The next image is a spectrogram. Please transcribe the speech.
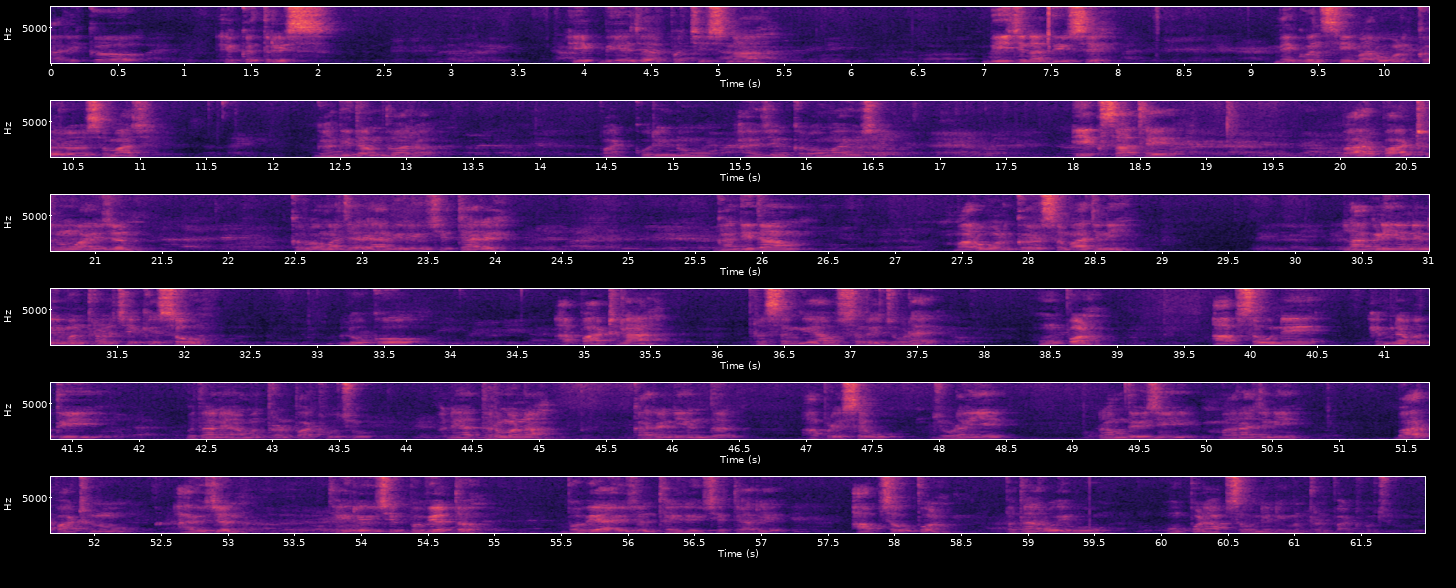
તારીખ એકત્રીસ એક બે હજાર પચીસના બીજના દિવસે મેઘવંશી મારું વણકર સમાજ ગાંધીધામ દ્વારા પાટકોરીનું આયોજન કરવામાં આવ્યું છે. એક સાથે બાર પાઠનું આયોજન કરવામાં જ્યારે આવી રહ્યું છે ત્યારે ગાંધીધામ મારું વણકર સમાજની લાગણી અને નિમંત્રણ છે કે સૌ લોકો આ પાઠના પ્રસંગે અવસરે જોડાય. હું પણ આપ સૌને એમના વતી બધાને આમંત્રણ પાઠવું છું અને આ ધર્મના કાર્યની અંદર આપણે સૌ જોડાઈએ. રામદેવજી મહારાજની બાર પાઠનું આયોજન થઈ રહ્યું છે, ભવ્યત ભવ્ય આયોજન થઈ રહ્યું છે ત્યારે આપ સૌ પણ પધારો એવું હું પણ આપ સૌને નિમંત્રણ પાઠવું છું.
